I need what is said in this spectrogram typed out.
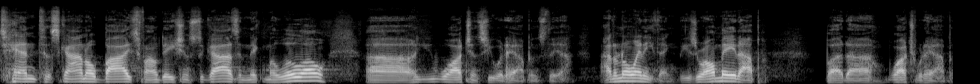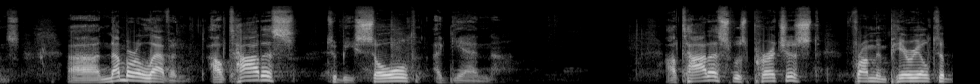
10. Toscano buys Foundation Cigars and Nick Melillo. Uh, you watch and see what happens there. I don't know anything. These are all made up, but uh, watch what happens. Uh, number 11, Altadis to be sold again. Altadis was purchased from Imperial to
